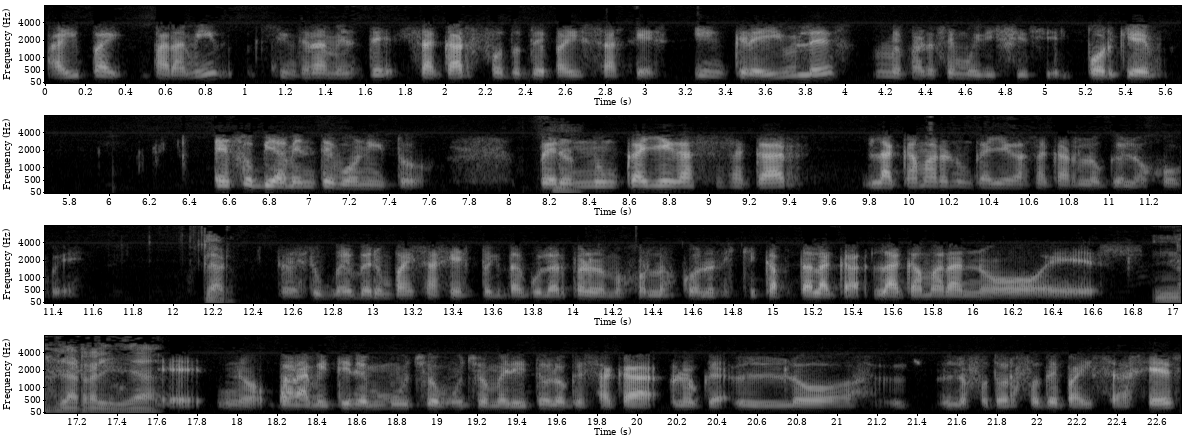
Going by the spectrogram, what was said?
Hay pai- para mí, sinceramente, sacar fotos de paisajes increíbles me parece muy difícil, porque es obviamente bonito, pero Mm. nunca llegas a sacar, la cámara nunca llega a sacar lo que el ojo ve. Claro, Entonces tú puedes ver un paisaje espectacular, pero a lo mejor los colores que capta la, la cámara no es... no es la realidad. eh, no, para mí tiene mucho, mucho mérito lo que saca lo que los, los fotógrafos de paisajes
